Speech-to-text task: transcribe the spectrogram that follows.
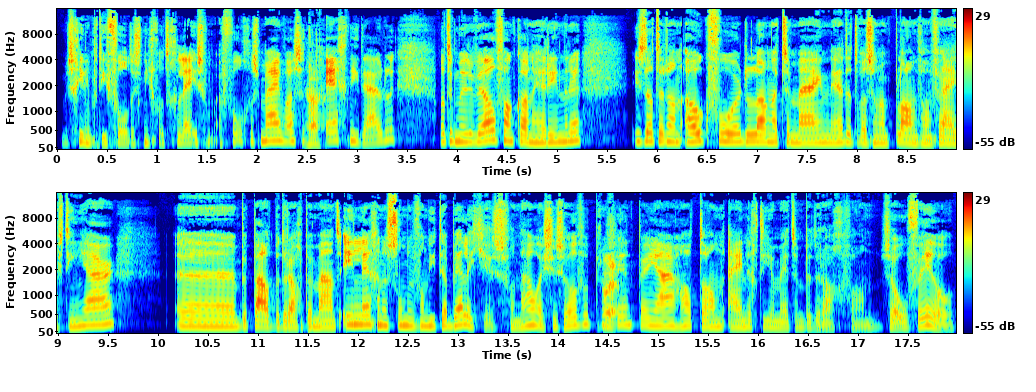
Misschien heb ik die folders niet goed gelezen, maar volgens mij was het Ja. echt niet duidelijk. Wat ik me er wel van kan herinneren, is dat er dan ook voor de lange termijn, hè, dat was dan een plan van 15 jaar, uh, bepaald bedrag per maand inleggen. En dan stonden van die tabelletjes van nou, als je zoveel procent per jaar had, dan eindigde je met een bedrag van zoveel.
